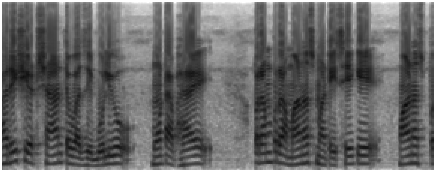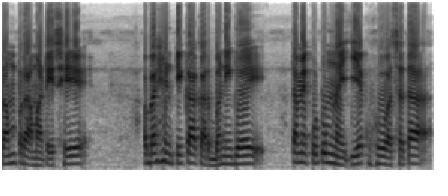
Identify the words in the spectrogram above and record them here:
હરિશેઠ શાંત અવાજે બોલ્યો, મોટા ભાઈ, પરંપરા માણસ માટે છે કે માણસ પરંપરા માટે છે? બહેન ટીકાકાર બની ગઈ. તમે કુટુંબના એક હોવા છતાં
